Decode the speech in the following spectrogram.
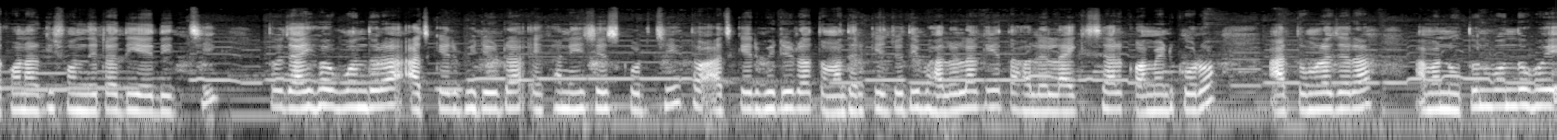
এখন আর কি সন্ধেটা দিয়ে দিচ্ছি। তো যাই হোক বন্ধুরা, আজকের ভিডিওটা এখানেই শেষ করছি। তো আজকের ভিডিওটা তোমাদেরকে যদি ভালো লাগে, তাহলে লাইক, শেয়ার, কমেন্ট করো। আর তোমরা যারা আমার নতুন বন্ধু হয়ে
